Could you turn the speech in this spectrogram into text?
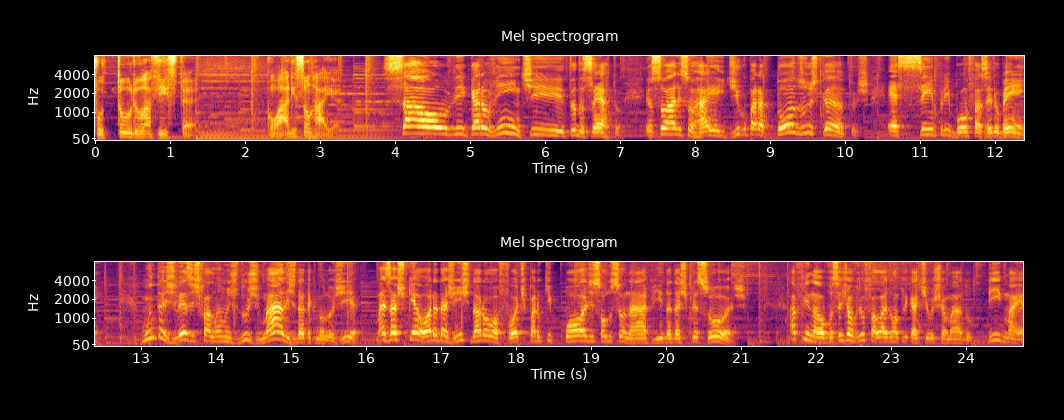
Futuro à Vista, com Alisson Raia. Salve, caro ouvinte! Tudo certo? Eu sou Alisson Raia e digo para todos os cantos: é sempre bom fazer o bem. Muitas vezes falamos dos males da tecnologia, mas acho que é hora da gente dar holofote para o que pode solucionar a vida das pessoas. Afinal, você já ouviu falar de um aplicativo chamado Be My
